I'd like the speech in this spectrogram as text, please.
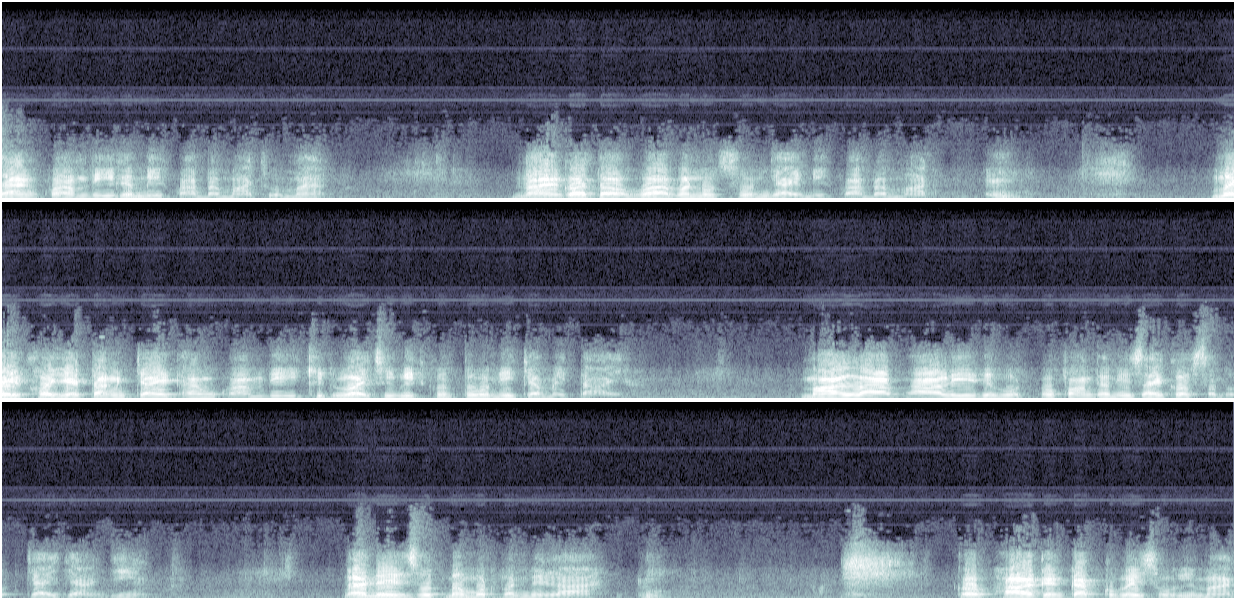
สร้างความดีและมีความประมาทอยู่มากนางก็ตอบว่ามนุษย์ส่วนใหญ่มีความประมาทไม่ค่อยจะตั้งใจทำความดี คิดว่าชีวิตของตัวนี้จะไม่ตาย มาลาภาลีที่บุตรพอฟังทานี้ไซก็สลดใจอย่างยิ่ง และในสุดเมื่อหมดวันเวลา ก็พากันกลับเข้าไปสู่วิมาน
